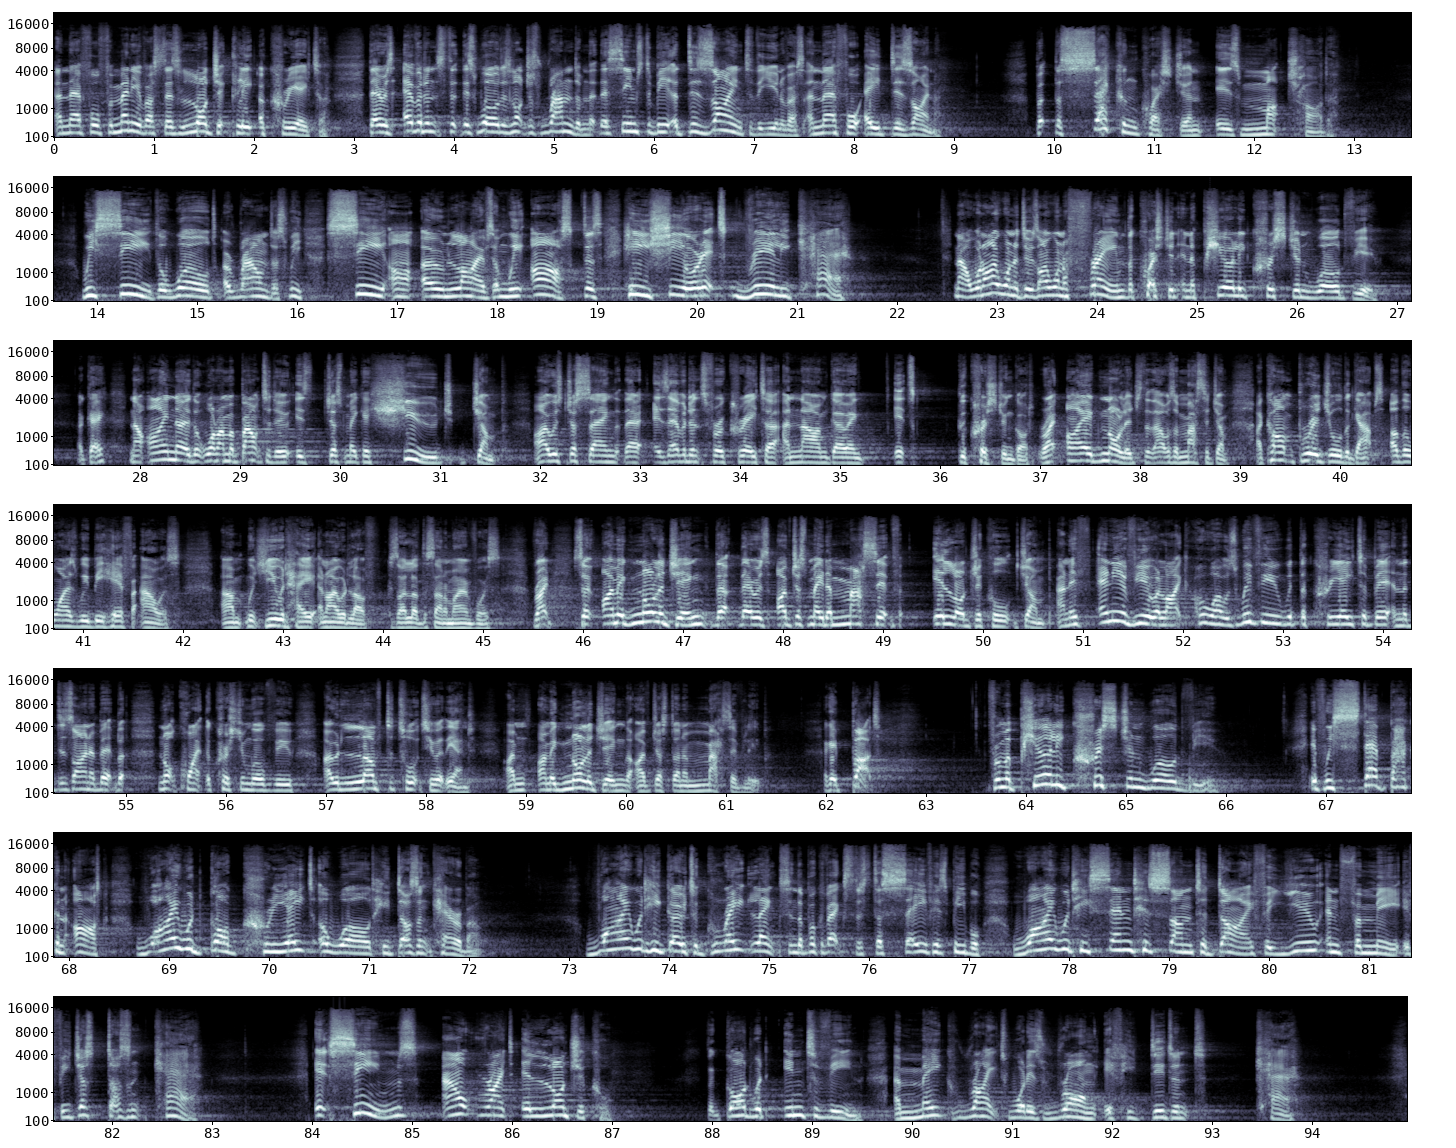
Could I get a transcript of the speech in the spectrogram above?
and therefore, for many of us, there's logically a creator. There is evidence that this world is not just random, that there seems to be a design to the universe, and therefore a designer. But the second question is much harder. We see the world around us. We see our own lives and we ask, does he, she, or it really care? Now, what I want to do is I want to frame the question in a purely Christian worldview. Okay? Now, I know that what I'm about to do is just make a huge jump. I was just saying that there is evidence for a creator, and now I'm going, it's the Christian God, right? I acknowledge that that was a massive jump. I can't bridge all the gaps, otherwise we'd be here for hours, um, which you would hate and I would love because I love the sound of my own voice, right? So I'm acknowledging that there is, I've just made a massive illogical jump. And if any of you are like, oh, I was with you with the creator bit and the designer bit, but not quite the Christian worldview, I would love to talk to you at the end. I'm, I'm acknowledging that I've just done a massive leap. Okay, but from a purely Christian worldview, if we step back and ask, why would God create a world he doesn't care about? Why would he go to great lengths in the book of Exodus to save his people? Why would he send his son to die for you and for me if he just doesn't care? It seems outright illogical that God would intervene and make right what is wrong if he didn't care.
